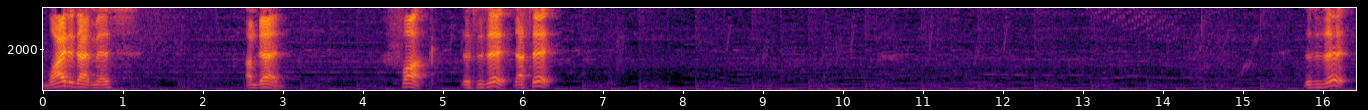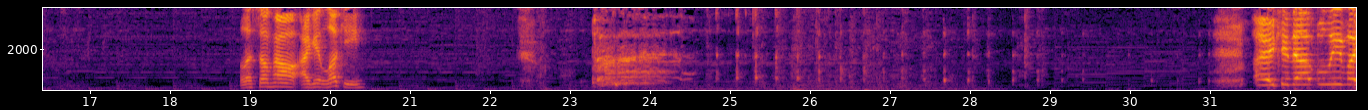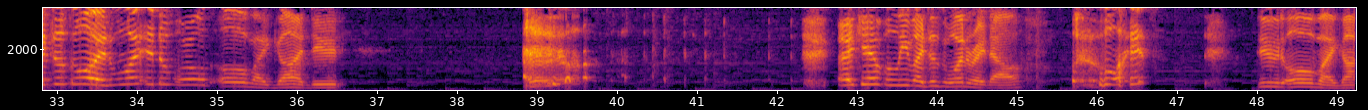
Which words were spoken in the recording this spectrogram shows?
Why did that miss? I'm dead. Fuck. This is it. That's it. This is it. Unless somehow I get lucky. I cannot believe I just won. What in the world? Oh my god, dude. I can't believe I just won right now. what? Dude, oh my god.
